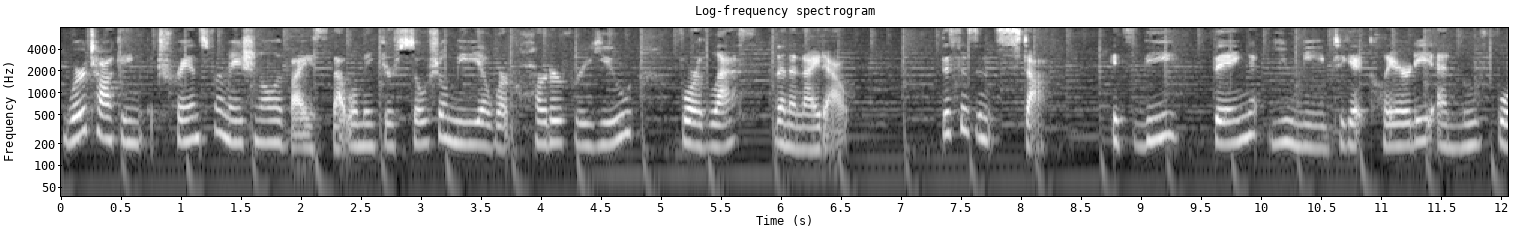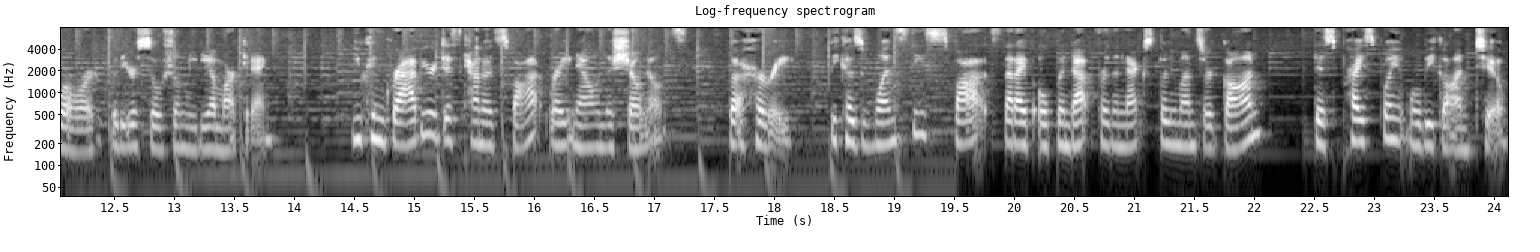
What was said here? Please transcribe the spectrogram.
We're talking transformational advice that will make your social media work harder for you for less than a night out. This isn't stuff, it's the thing you need to get clarity and move forward with your social media marketing. You can grab your discounted spot right now in the show notes, but hurry because once these spots that I've opened up for the next three months are gone, this price point will be gone too.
